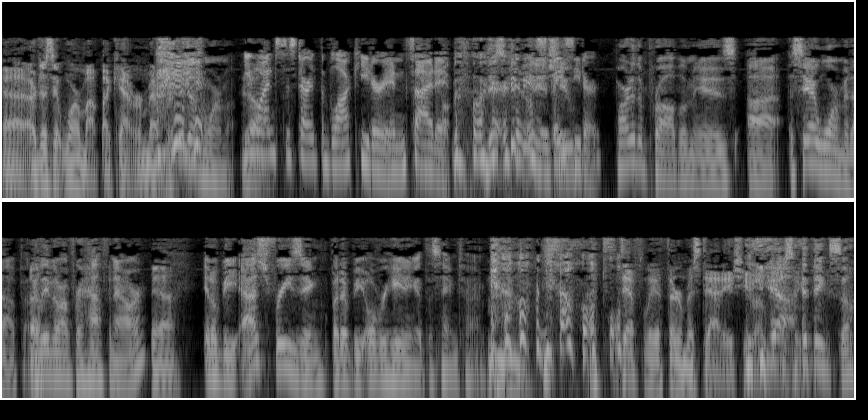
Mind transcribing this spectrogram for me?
Uh, or does it warm up? I can't remember. It doesn't warm up. He No. wants to start the block heater inside it before This could be an space issue. heater. Part of the problem is, uh, say I warm it up and I leave it on for half an hour. yeah. It'll be as freezing, but it'll be overheating at the same time. Oh no. It's definitely a thermostat issue, I'm yeah, I think so.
